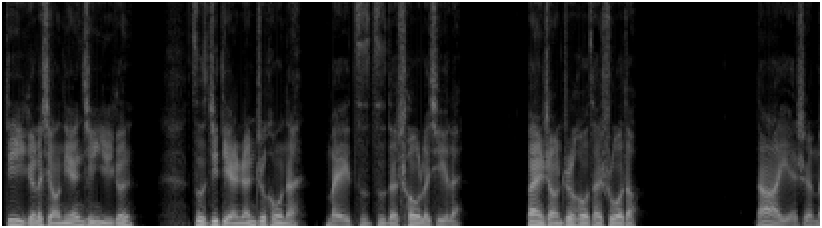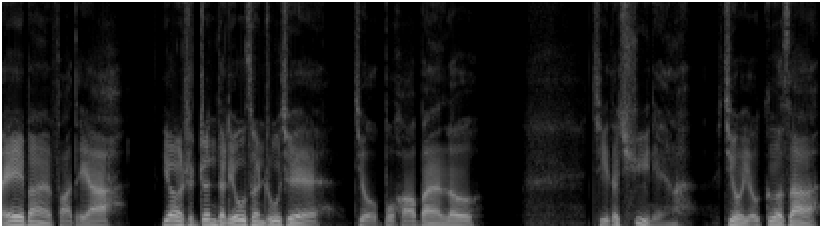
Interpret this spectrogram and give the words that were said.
递给了小年轻一根，自己点燃之后呢，美滋滋的抽了起来，半晌之后才说道：“那也是没办法的呀，要是真的流窜出去，就不好办喽。记得去年啊，就有哥仨。”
